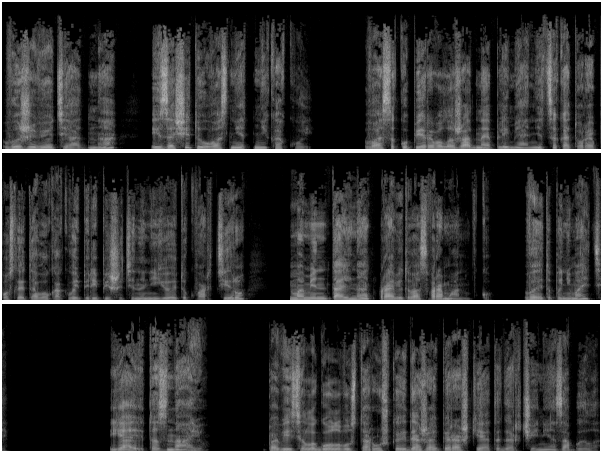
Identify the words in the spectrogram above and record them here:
Вы живете одна, и защиты у вас нет никакой. Вас оккупировала жадная племянница, которая после того, как вы перепишете на нее эту квартиру, моментально отправит вас в Романовку. Вы это понимаете? «Я это знаю», — повесила голову старушка и даже о пирожке от огорчения забыла.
